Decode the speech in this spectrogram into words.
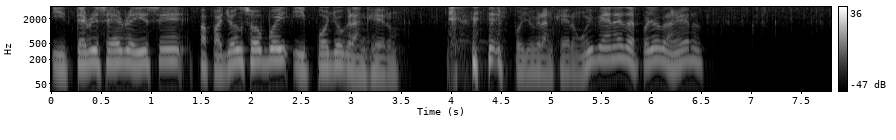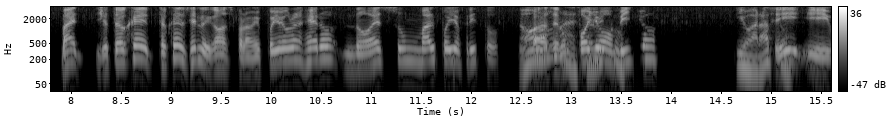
Y Terry CR dice Papayón Subway y Pollo Granjero. pollo Granjero. Muy bien ese Pollo Granjero. Yo tengo que, tengo que decirlo, digamos, para mí Pollo Granjero no es un mal pollo frito. para hacer un pollo bombillo. Y barato. Sí, y,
